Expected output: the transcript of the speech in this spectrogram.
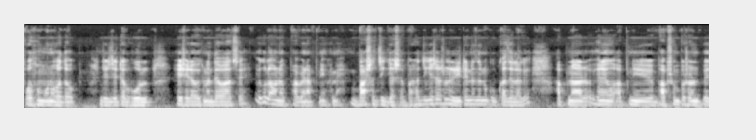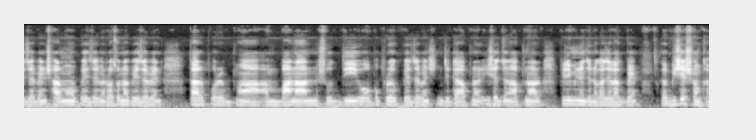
প্রথম অনুবাদক, যে যেটা ভুল। এই সেটা ওইখানে দেওয়া আছে। এগুলো অনেক পাবেন আপনি এখানে। ভাষা জিজ্ঞাসা। ভাষা জিজ্ঞাসা আসলে রিটেনের জন্য খুব কাজে লাগে। আপনার এখানে আপনি ভাব সম্প্রসারণ পেয়ে যাবেন, সারমর্ম পেয়ে যাবেন, রচনা পেয়ে যাবেন। তারপরে বানান, শুদ্ধি ও অপপ্রয়োগ পেয়ে যাবেন, যেটা আপনার ইসের জন্য, আপনার প্রিলিমিনের জন্য কাজে লাগবে। বিশেষ সংখ্যা।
